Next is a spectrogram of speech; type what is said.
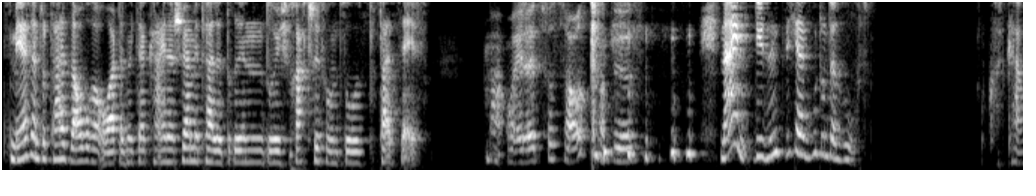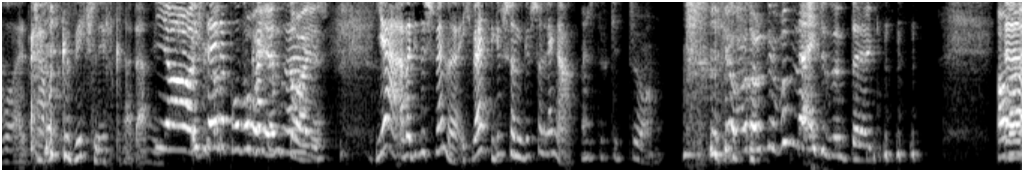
Das Meer ist ein total sauberer Ort. Da sind ja keine Schwermetalle drin durch Frachtschiffe und so. Ist total safe. Ma, Alter, jetzt versaust man das. Nein, die sind sicher gut untersucht. Oh Gott, Caro, also Caros Gesicht schläft gerade ein. Ja, Ich stelle eine provokante voll Frage. enttäuscht. Ja, aber diese Schwämme, ich weiß, die gibt's schon, gibt's schon länger. Echt, das gibt schon. ich habe doch was Neues entdeckt. Aber, äh,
